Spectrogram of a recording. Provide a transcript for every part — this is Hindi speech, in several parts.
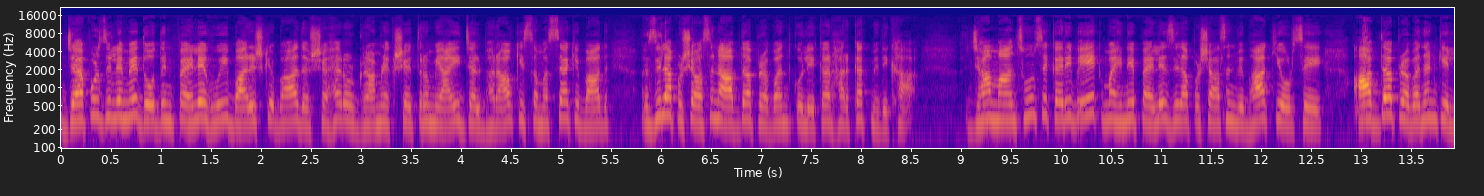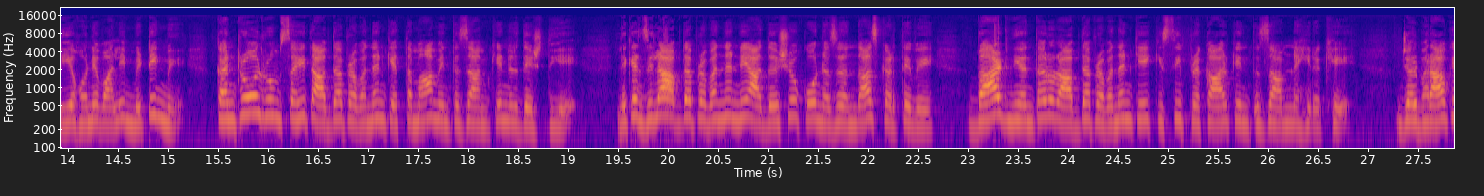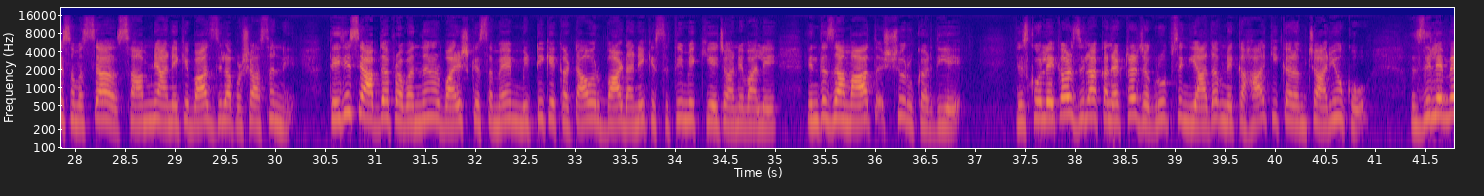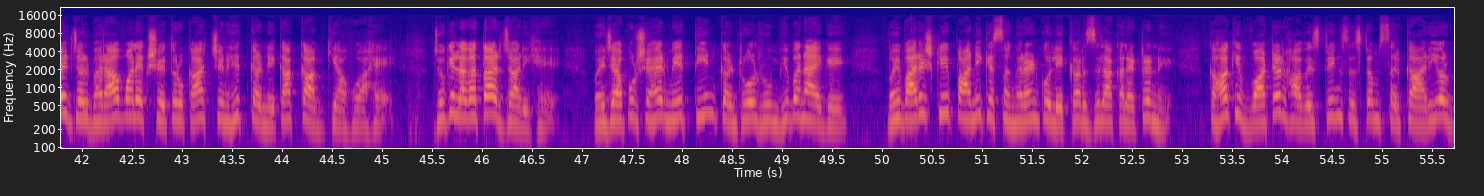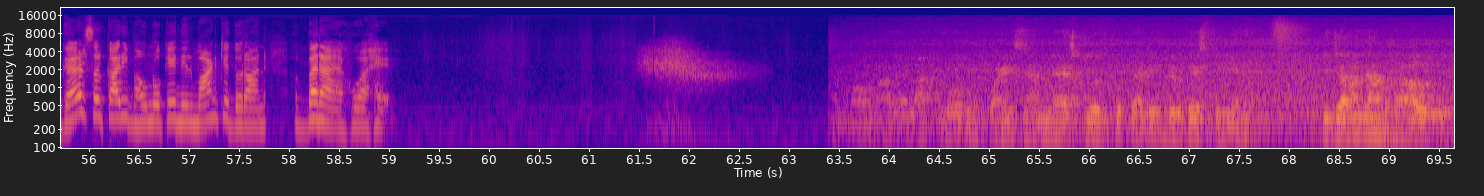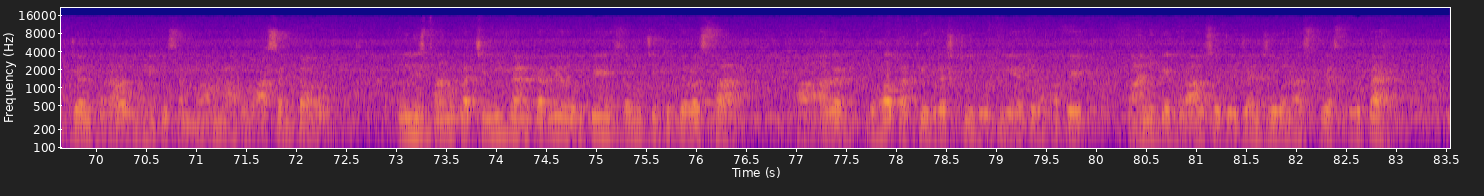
जयपुर ज़िले में दो दिन पहले हुई बारिश के बाद शहर और ग्रामीण क्षेत्रों में आई जल भराव की समस्या के बाद जिला प्रशासन आपदा प्रबंध को लेकर हरकत में दिखा। जहाँ मानसून से करीब एक महीने पहले जिला प्रशासन विभाग की ओर से आपदा प्रबंधन के लिए होने वाली मीटिंग में कंट्रोल रूम सहित आपदा प्रबंधन के तमाम इंतज़ाम के निर्देश दिए। लेकिन जिला आपदा प्रबंधन ने आदेशों को नजरअंदाज करते हुए बाढ़ नियंत्रण और आपदा प्रबंधन के किसी प्रकार के इंतज़ाम नहीं रखे। जल भराव की समस्या सामने आने के बाद जिला प्रशासन ने तेज़ी से आपदा प्रबंधन और बारिश के समय मिट्टी के कटाव और बाढ़ आने की स्थिति में किए जाने वाले इंतज़ाम शुरू कर दिए। जिसको लेकर जिला कलेक्टर जगरूप सिंह यादव ने कहा कि कर्मचारियों को ज़िले में जल भराव वाले क्षेत्रों का चिन्हित करने का काम किया हुआ है, जो कि लगातार जारी है। वहीं जयपुर शहर में तीन कंट्रोल रूम भी बनाए गए वहीं बारिश के पानी के संग्रहण को लेकर जिला कलेक्टर ने कहा कि वाटर हार्वेस्टिंग सिस्टम सरकारी और गैर सरकारी भवनों के निर्माण के दौरान बनाया हुआ है। निर्देश दिए हैं कि जहाँ जहाँ भराव हो, जल भराव होने की संभावना हो, आशंका हो, उन स्थानों का चिन्हीकरण कर ले उनके समुचित व्यवस्था अगर बहुत अतिवृष्टि होती है तो वहाँ पे पानी के भराव से जो जनजीवन अस्त व्यस्त होता है,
